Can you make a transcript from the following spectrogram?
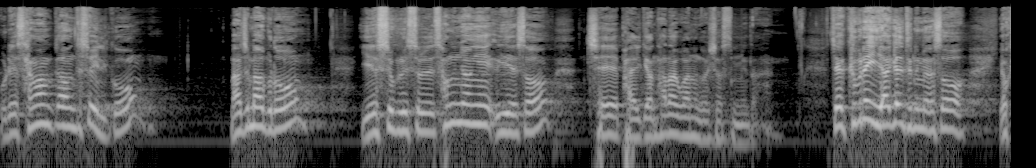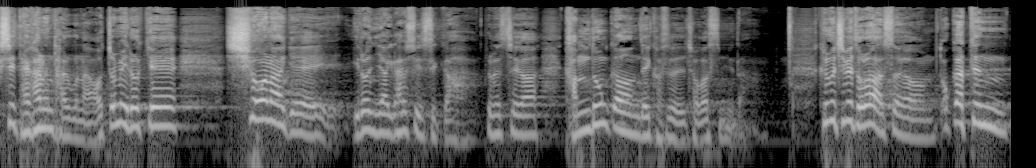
우리의 상황 가운데서 읽고 마지막으로 예수 그리스도를 성령에 의해서 재발견하라고 하는 것이었습니다. 제가 그분의 이야기를 들으면서 역시 대가는 다르구나. 어쩌면 이렇게 시원하게 이런 이야기를 할 수 있을까. 그러면서 제가 감동 가운데 그것을 적었습니다. 그리고 집에 돌아왔어요. 똑같은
